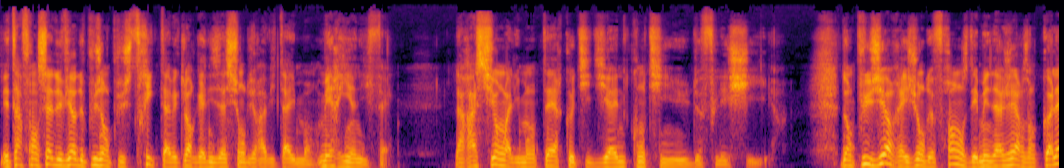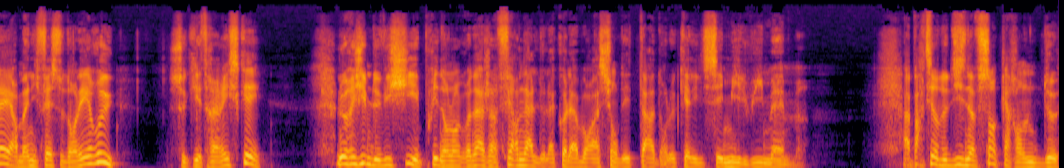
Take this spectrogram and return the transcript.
l'État français devient de plus en plus strict avec l'organisation du ravitaillement, mais rien n'y fait. La ration alimentaire quotidienne continue de fléchir. Dans plusieurs régions de France, des ménagères en colère manifestent dans les rues, ce qui est très risqué. Le régime de Vichy est pris dans l'engrenage infernal de la collaboration d'État dans lequel il s'est mis lui-même. À partir de 1942,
